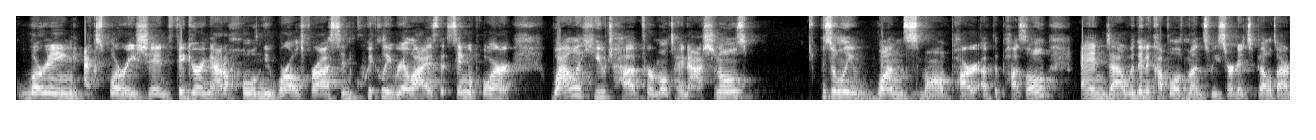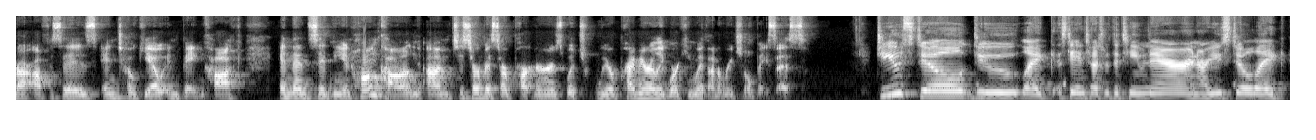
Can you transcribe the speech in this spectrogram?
learning, exploration, figuring out a whole new world for us, and quickly realized that Singapore, while a huge hub for multinationals, is only one small part of the puzzle. And uh, within a couple of months, we started to build out our offices in Tokyo and Bangkok, and then Sydney and Hong Kong um, to service our partners, which we are primarily working with on a regional basis do you still do like stay in touch with the team there and are you still like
